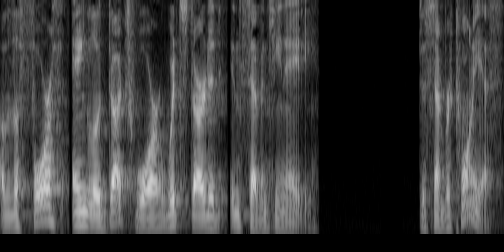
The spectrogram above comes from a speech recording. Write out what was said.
of the Fourth Anglo Dutch War, which started in 1780. December 20th.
